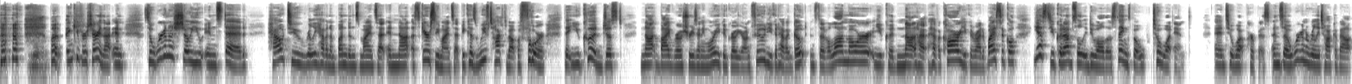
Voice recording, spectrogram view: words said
yeah. but thank you for sharing that. And so we're gonna show you instead how to really have an abundance mindset and not a scarcity mindset because we've talked about before that you could just not buy groceries anymore. You could grow your own food. You could have a goat instead of a lawnmower. You could not ha- have a car. You could ride a bicycle. Yes, you could absolutely do all those things, but to what end and to what purpose? And so we're going to really talk about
